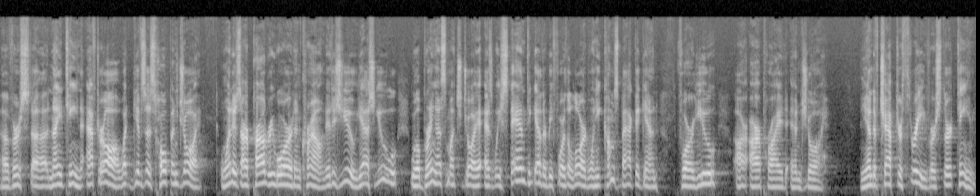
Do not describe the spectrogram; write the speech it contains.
uh, verse uh, 19. After all, what gives us hope and joy? What is our proud reward and crown? It is you. Yes, you will bring us much joy as we stand together before the Lord when he comes back again, for you are our pride and joy. The end of chapter 3, verse 13.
